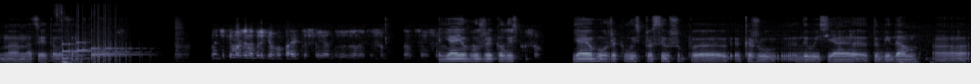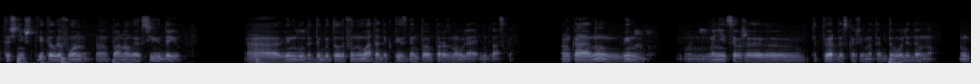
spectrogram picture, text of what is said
на, на цей телефон. Ну, тільки може наберіть його попередьте, що я буду дзвонити, щоб на цей. щоб- Я його вже колись-. Я його вже колись просив, щоб е, кажу, дивись, я тобі дам, е, точніше, твій телефон е, пану Олексію даю. Він буде тобі телефонувати, так ти з ним по- порозмовляй, будь ласка. Він каже, ну він мені це вже підтвердив, скажімо так, доволі давно. Ну,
